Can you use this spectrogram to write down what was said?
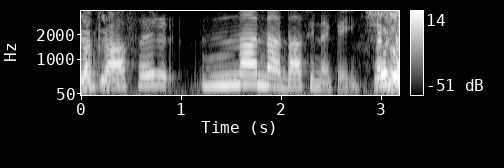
مسافر نه نه داسې نه کوي څنګه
